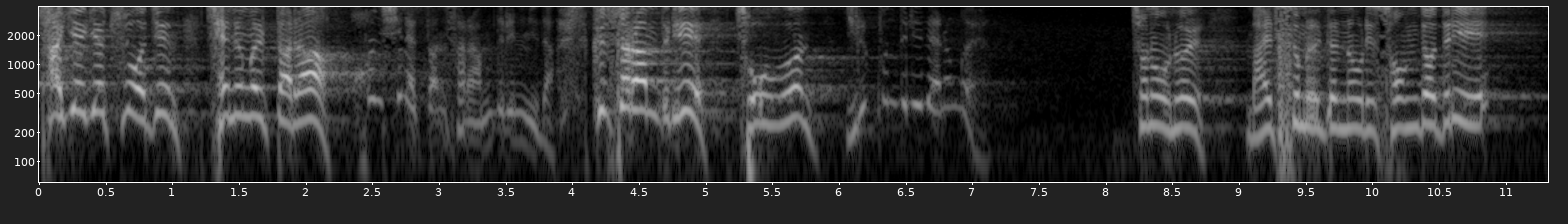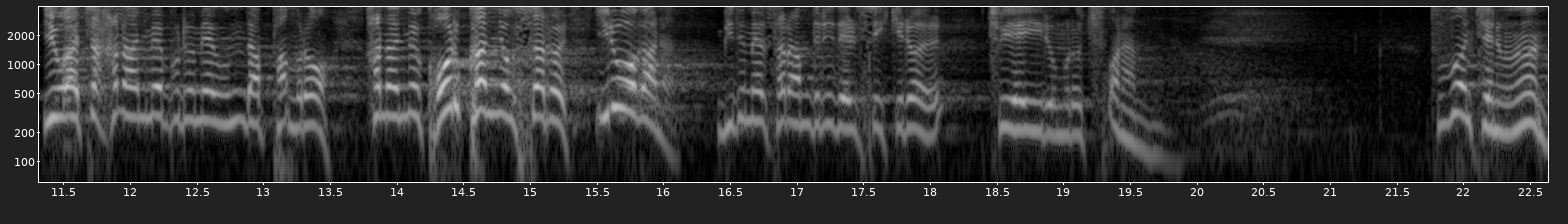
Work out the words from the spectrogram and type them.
자기에게 주어진 재능을 따라 헌신했던 사람들입니다. 그 사람들이 좋은 일꾼들이 되는 거예요. 저는 오늘 말씀을 듣는 우리 성도들이 이와 같이 하나님의 부름에 응답함으로 하나님의 거룩한 역사를 이루어가는 믿음의 사람들이 될 수 있기를 주의 이름으로 축원합니다. 두 번째는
